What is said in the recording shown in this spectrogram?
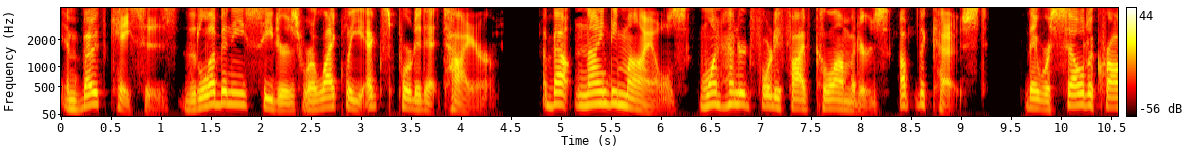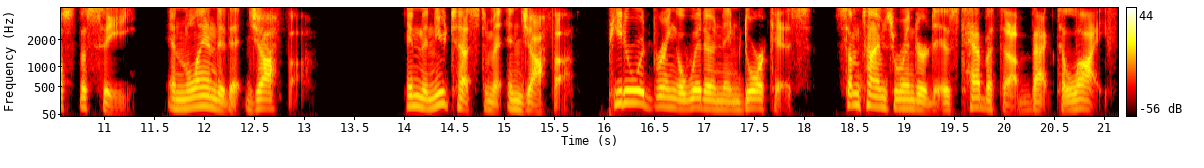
In both cases, the Lebanese cedars were likely exported at Tyre about 90 miles, 145 kilometers up the coast, they were sailed across the sea and landed at Jaffa. In the New Testament in Jaffa, Peter would bring a widow named Dorcas, sometimes rendered as Tabitha, back to life.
